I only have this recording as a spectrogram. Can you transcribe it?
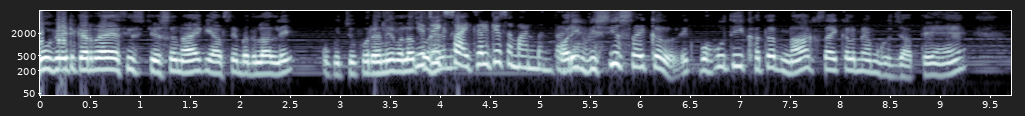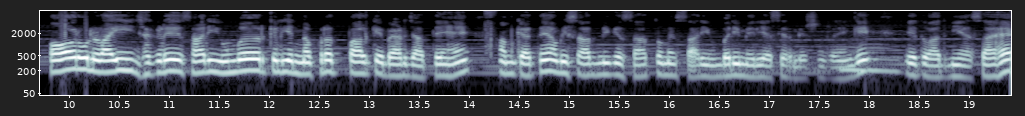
वो वेट कर रहा है ऐसी सिचुएशन आए कि आपसे बदला ले वो कुछ चुप रहने वाला ये तो तो एक साइकिल के समान बनता और है। एक विशेष साइकिल एक बहुत ही खतरनाक साइकिल में हम घुस जाते हैं और वो लड़ाई झगड़े सारी उम्र के लिए नफरत पाल के बैठ जाते हैं। हम कहते हैं अब इस आदमी के साथ तो मैं सारी उम्र ही मेरी ऐसे रिलेशन रहेंगे। हम्म, ये तो आदमी ऐसा है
